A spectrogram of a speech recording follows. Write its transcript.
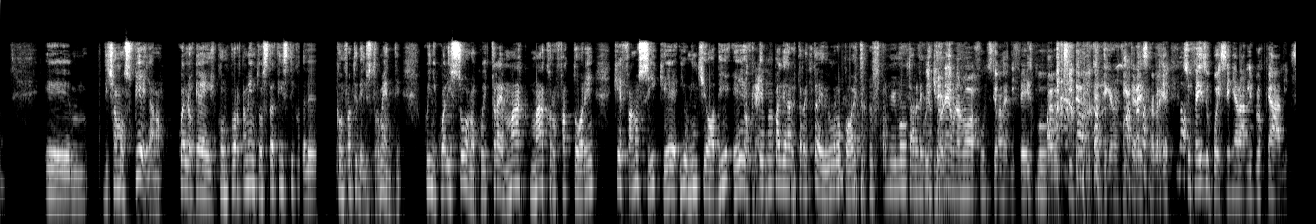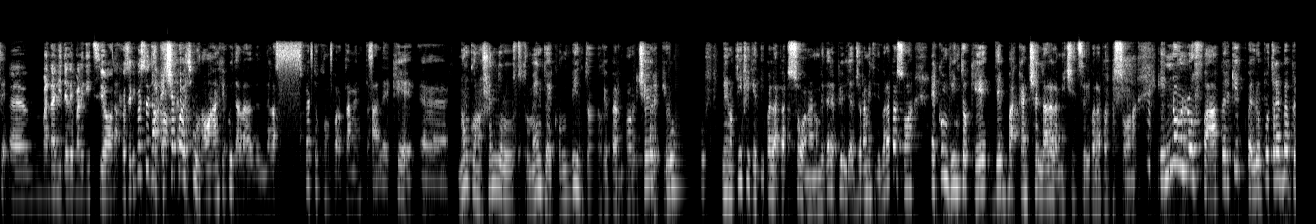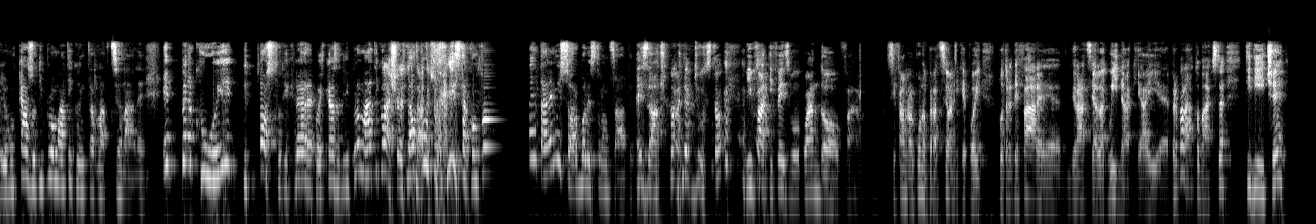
eh, diciamo spiegano quello che è il comportamento statistico delle confronti degli strumenti. Quindi quali sono quei tre ma- macro fattori che fanno sì che io mi inchiodi e okay. devo pagare 30 euro poi per farmi montare le Quindi catene. non è una nuova funzione di Facebook per uccidere gli utenti che non ti interessano, perché no. su Facebook puoi segnalarli, bloccarli, sì. eh, mandargli delle maledizioni, no. cose di questo tipo. No, e c'è qualcuno anche qui dalla, nell'aspetto comportamentale che eh, non conoscendo lo strumento è convinto che per non ricevere più le notifiche di quella persona, non vedere più gli aggiornamenti di quella persona, è convinto che debba cancellare l'amicizia di quella persona. E non lo fa perché quello potrebbe aprire un caso diplomatico internazionale. E per cui, piuttosto che creare quel caso diplomatico, da un punto di vista comportamentale mi sorbo le stronzate. Esatto, è giusto. Infatti Facebook quando fa si fanno alcune operazioni che poi potrete fare grazie alla guida che hai eh, preparato, Max, ti dice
